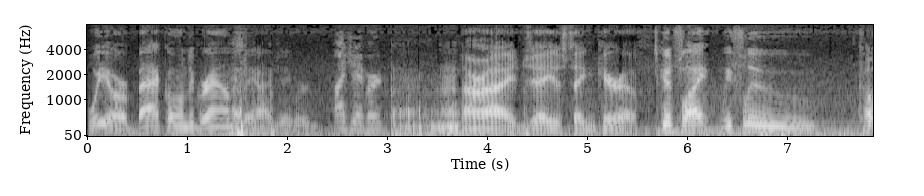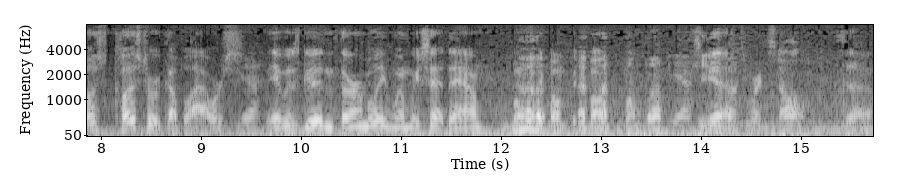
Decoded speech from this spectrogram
We are back on the ground. Say hi, Jaybird. Hi, Jaybird. All right, Jay is taken care of. It's a good flight. We flew close, close to a couple hours. Yeah. It was good and thermally when we sat down. Bumpity bumpity bump. Bump up, yeah. Speed Yeah. bumps were installed. So,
